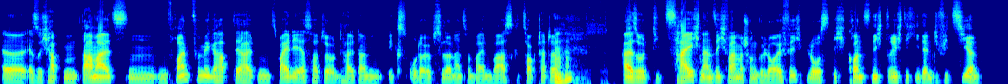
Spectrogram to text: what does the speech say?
äh, also ich habe damals einen, Freund von mir gehabt, der halt ein 2DS hatte und halt dann X oder Y, eins von beiden war es, gezockt hatte. Mhm. Also die Zeichen an sich waren mir schon geläufig, bloß ich konnte es nicht richtig identifizieren.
